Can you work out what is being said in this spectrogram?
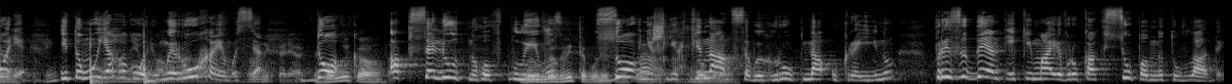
горі. І тому я говорю, ми рухаємося до абсолютного впливу зовнішніх фінансових груп на Україну. Президент, який має в руках всю повноту влади,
